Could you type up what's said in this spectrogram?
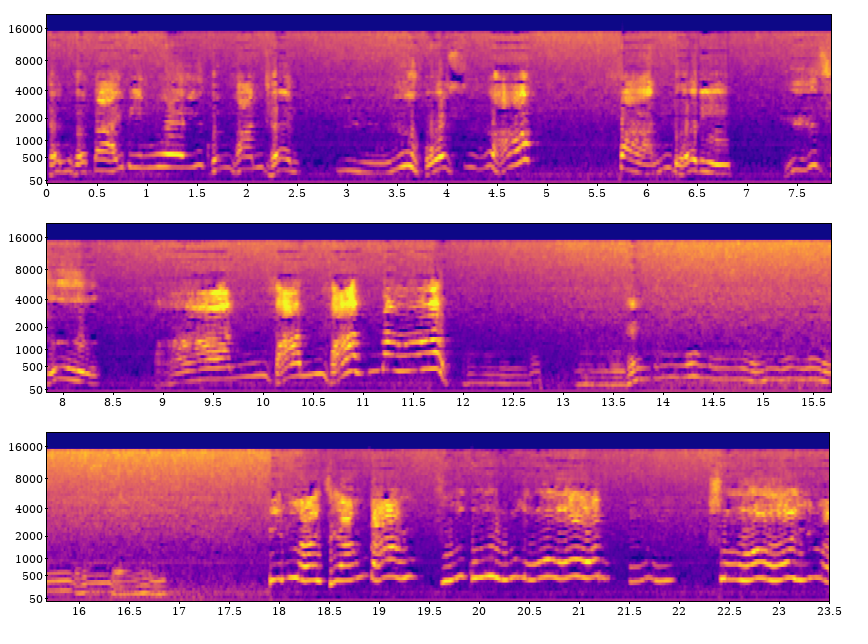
臣和带兵围困樊城，日何是好？犯得的至此反反反呐！兵来将挡自古乱，水来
